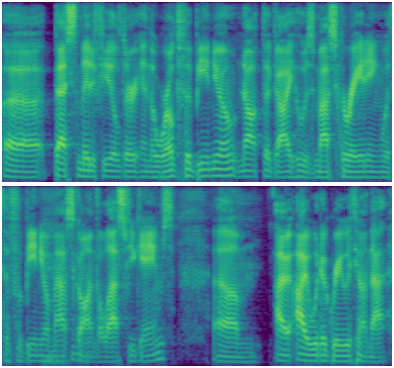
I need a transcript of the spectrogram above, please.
uh, best midfielder in the world, Fabinho, not the guy who is masquerading with a Fabinho mask on the last few games. Um, I, I would agree with you on that.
